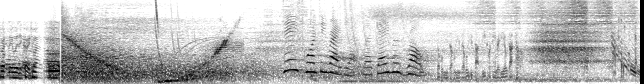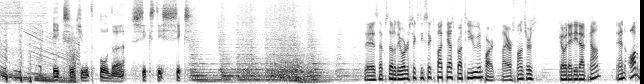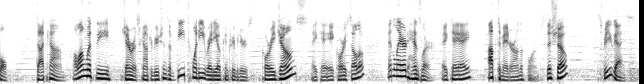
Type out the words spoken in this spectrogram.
correctly with the correct amount. D20 Radio, where gamers roll. Execute Order 66. This episode of the Order 66 podcast brought to you in part by our sponsors, GoDaddy.com and Audible.com, along with the generous contributions of D20 radio contributors Corey Jones, aka Corey Solo, and Laird Hensler, aka Optimator on the forums. This show is for you guys.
